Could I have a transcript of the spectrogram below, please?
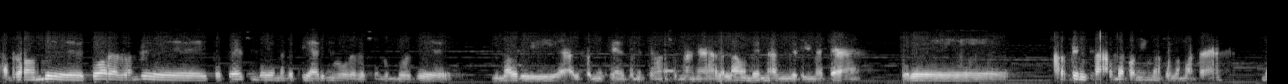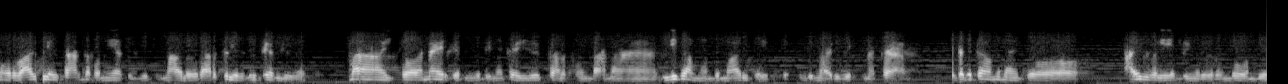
அப்புறம் வந்து தோழர் வந்து இப்போ பேசும்போது என்னை பற்றி அறிமுக சொல்லும்போது இந்த மாதிரி அது பண்ணி இது பண்ணிக்கலாம் சொன்னாங்க. அதெல்லாம் வந்து என்ன கேட்டீங்கன்னாக்கா ஒரு அரசியல் சார்ந்த பணின்னு நான் சொல்ல மாட்டேன். ஒரு வாழ்க்கையில் சார்ந்த பணியா செஞ்சுட்டு இருந்தா அதுல ஒரு அரசியல் இருந்துகிட்டே இருந்தது. நான் இப்போ என்ன இருக்கு அப்படின்னு கேட்டீங்கன்னாக்கா இதுக்கு உண்டான விகிதம் வந்து மாறி போயிருக்கு. எப்படி மாறி போயிருக்குனாக்கா கிட்டத்தட்ட வந்து நான் இப்போ ஆய்வுகள் அப்படிங்கிறது ரொம்ப வந்து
